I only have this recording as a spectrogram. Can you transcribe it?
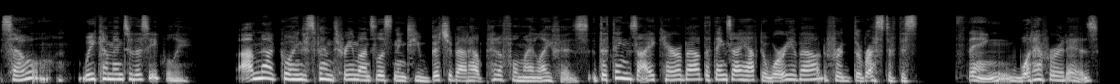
So, we come into this equally. I'm not going to spend three months listening to you bitch about how pitiful my life is. The things I care about, the things I have to worry about for the rest of this thing, whatever it is,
